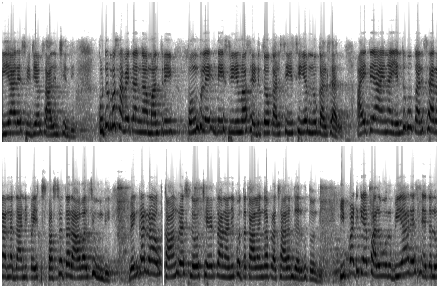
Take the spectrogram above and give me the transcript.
బీఆర్ఎస్ విజయం సాధించింది. కుటుంబ సమేతంగా మంత్రి పొంగులేంటి శ్రీనివాస్ రెడ్డితో కలిసి సీఎంను కలిశారు. అయితే ఆయన ఎందుకు కలిశారన్న దానిపై స్పష్టత రావాల్సి ఉంది. వెంకట్రావు కాంగ్రెస్లో చేరుతానని చేరతానని కొంతకాలంగా ప్రచారం జరుగుతుంది. ఇప్పటికే పలువురు బీఆర్ఎస్ నేతలు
